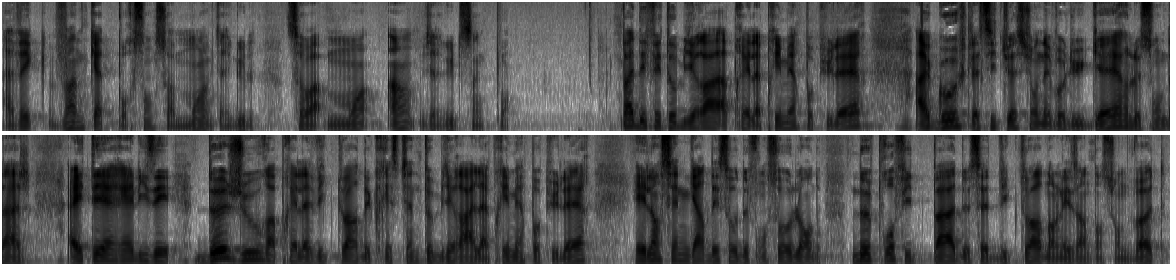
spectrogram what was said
avec 24%, soit moins, virgule- soit moins 1,5 points. Pas d'effet Taubira après la primaire populaire. À gauche, la situation n'évolue guère. Le sondage a été réalisé deux jours après la victoire de Christiane Taubira à la primaire populaire. Et l'ancienne garde des Sceaux de François Hollande ne profite pas de cette victoire dans les intentions de vote.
